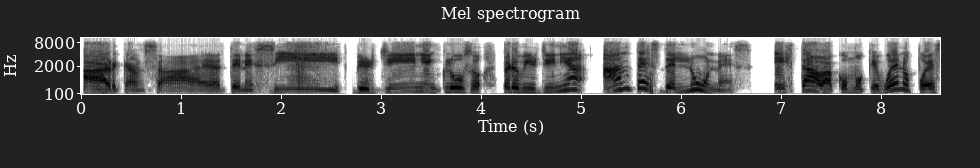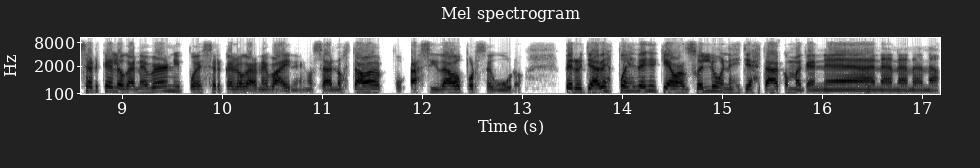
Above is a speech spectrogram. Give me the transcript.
Arkansas, Tennessee, Virginia incluso, pero Virginia antes del lunes estaba como que, bueno, puede ser que lo gane Bernie, puede ser que lo gane Biden, o sea, no estaba así dado por seguro, pero ya después de que avanzó el lunes, ya estaba como que, no, no, no, no, no.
